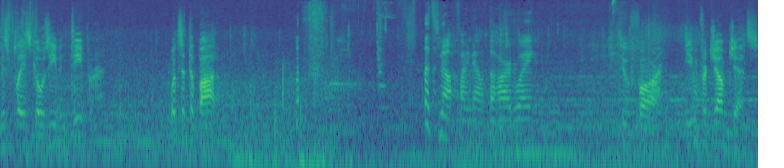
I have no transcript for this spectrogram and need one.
This place goes even deeper. What's at the bottom? Let's not find out the hard way. Too far, even for jump jets.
